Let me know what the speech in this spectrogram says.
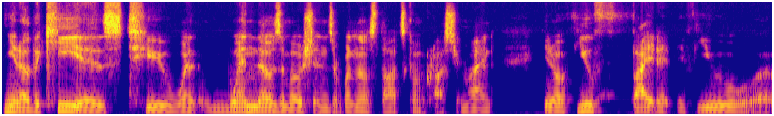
you know the key is to when when those emotions or when those thoughts come across your mind, you know if you fight it, if you uh,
